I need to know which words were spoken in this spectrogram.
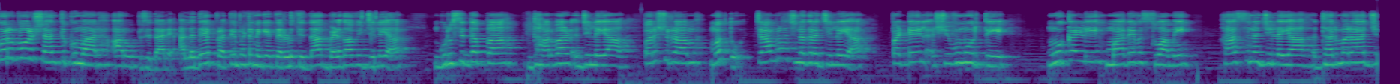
ಕುರುಬೂರು ಶಾಂತಕುಮಾರ್ ಆರೋಪಿಸಿದ್ದಾರೆ. ಅಲ್ಲದೆ ಪ್ರತಿಭಟನೆಗೆ ತೆರಳುತ್ತಿದ್ದ ಬೆಳಗಾವಿ ಜಿಲ್ಲೆಯ ಗುರುಸಿದ್ದಪ್ಪ, ಧಾರವಾಡ ಜಿಲ್ಲೆಯ ಪರಶುರಾಮ್ ಮತ್ತು ಚಾಮರಾಜನಗರ ಜಿಲ್ಲೆಯ ಪಟೇಲ್ ಶಿವಮೂರ್ತಿ ಮೂಕಳ್ಳಿ ಮಾದೇವಸ್ವಾಮಿ ಹಾಸನ ಜಿಲ್ಲೆಯ ಧರ್ಮರಾಜ್,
